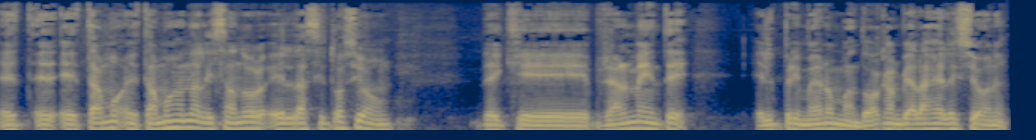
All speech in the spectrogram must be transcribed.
Estamos, estamos analizando eh, la situación de que realmente él primero mandó a cambiar las elecciones,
